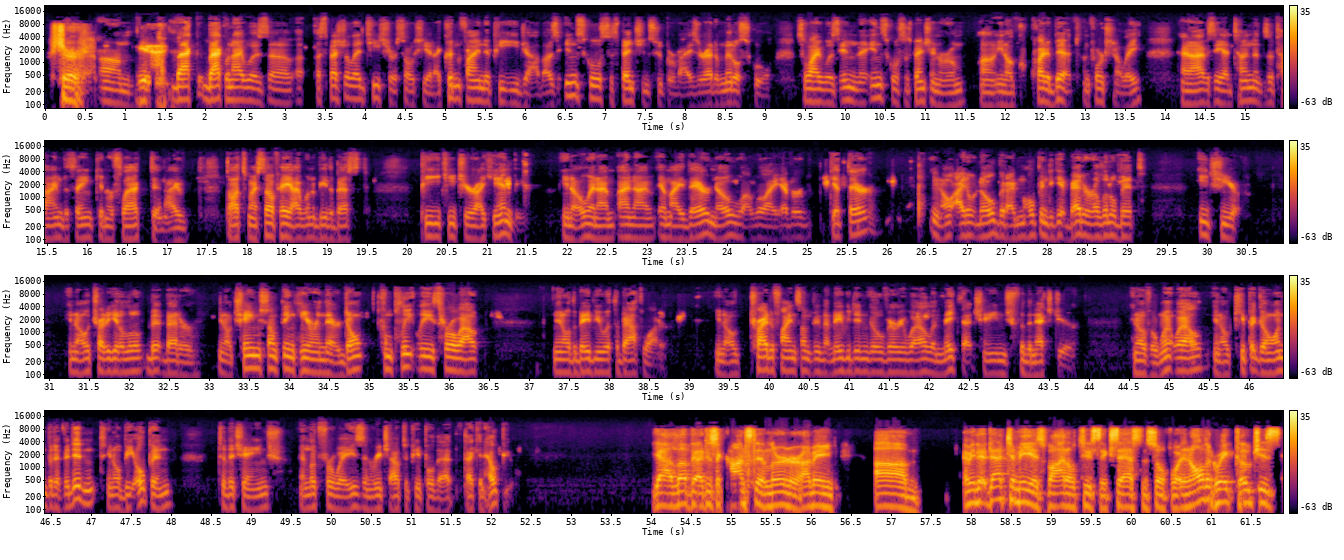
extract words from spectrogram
Sure. Um, Yeah. back back when I was uh, a special ed teacher associate, I couldn't find a PE job. I was in school suspension supervisor at a middle school, so I was in the in school suspension room, uh, you know, quite a bit, unfortunately, and I obviously had tons of time to think and reflect. And I thought to myself, "Hey, I want to be the best PE teacher I can be," you know. And I'm and I am am I there? No. Will I ever get there? You know, I don't know, but I'm hoping to get better a little bit each year. You know, try to get a little bit better. You know, change something here and there. Don't completely throw out, you know, the baby with the bathwater. You know, try to find something that maybe didn't go very well and make that change for the next year. You know, if it went well, you know, keep it going. But if it didn't, you know, be open to the change and look for ways and reach out to people that that can help you. Yeah, I love that. Just a constant learner. I mean, um, I mean that, that to me is vital to success and so forth. And all the great coaches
